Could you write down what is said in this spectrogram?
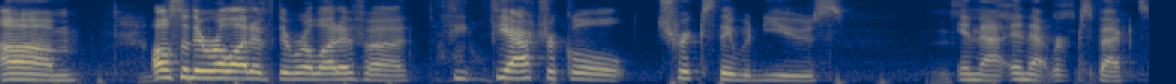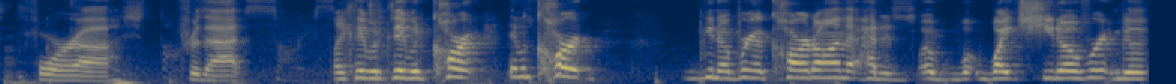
Um, also, there were a lot of there were a lot of uh, the- theatrical tricks they would use in that in that respect for uh, for that. like they would they would cart they would cart you know bring a cart on that had a white sheet over it and be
